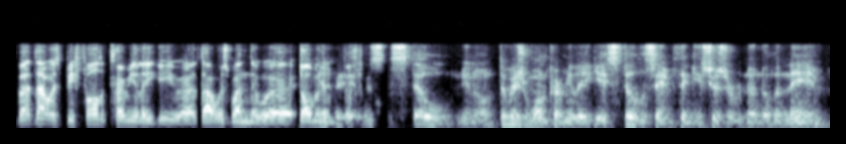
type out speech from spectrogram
but that was before the Premier League era. That was when they were dominant. but before. it was still, you know, Division One Premier League. It's still the same thing. It's just another name game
